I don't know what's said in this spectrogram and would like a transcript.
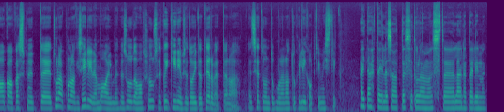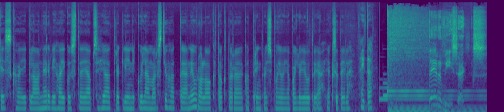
aga kas nüüd äh, tuleb kunagi selline maailm, et me suudame absoluutselt kõik inimesed hoida tervetena, et see tundub mulle natuke liiga optimistlik aitäh teile saatesse tulemast, äh, Lääne-Tallinna Keskhaigla närvihaiguste ja psühhiaatriakliiniku ülemarst, juhataja, neuroloog, doktor Katrin Kross-Paju ja palju jõudu ja jaksu teile! aitäh! terviseks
